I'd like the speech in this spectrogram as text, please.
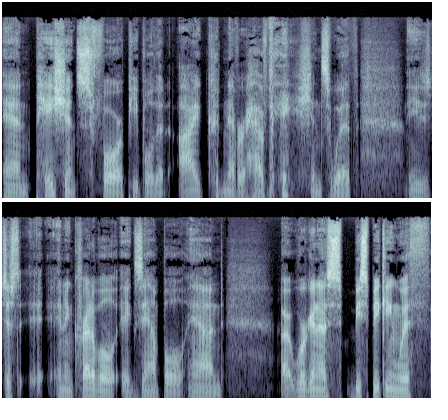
and patience for people that I could never have patience with. He's just an incredible example, and uh, we're going to be speaking with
